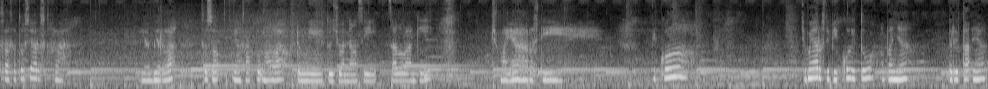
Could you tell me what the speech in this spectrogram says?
salah satu sih harus kalah. Ya biarlah sosok yang satu ngalah demi tujuan yang si satu lagi. Cuma ya harus di pikul. Cuma ya harus dipikul itu apanya? Deritanya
